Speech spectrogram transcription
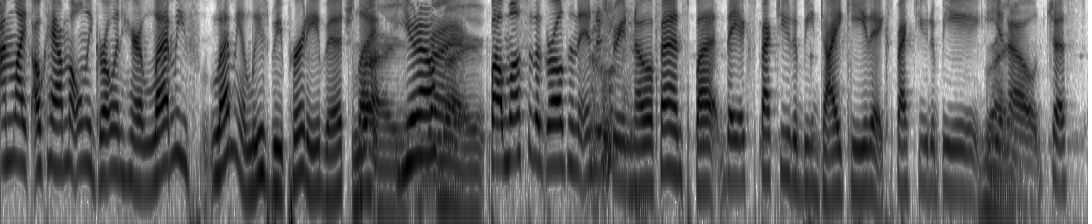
I'm like, okay, I'm the only girl in here. Let me, let me at least be pretty, bitch. Like, Right, you know. right. But most of the girls in the industry, no offense, but they expect you to be dykey. They expect you to be, you know, just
